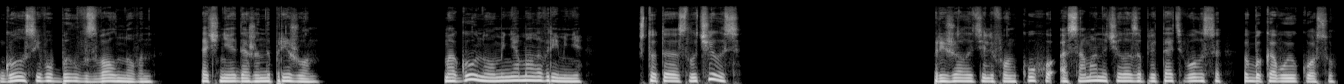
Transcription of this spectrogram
Голос его был взволнован, точнее даже напряжен. «Могу, но у меня мало времени. Что-то случилось?» Прижала телефон к уху, а сама начала заплетать волосы в боковую косу.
